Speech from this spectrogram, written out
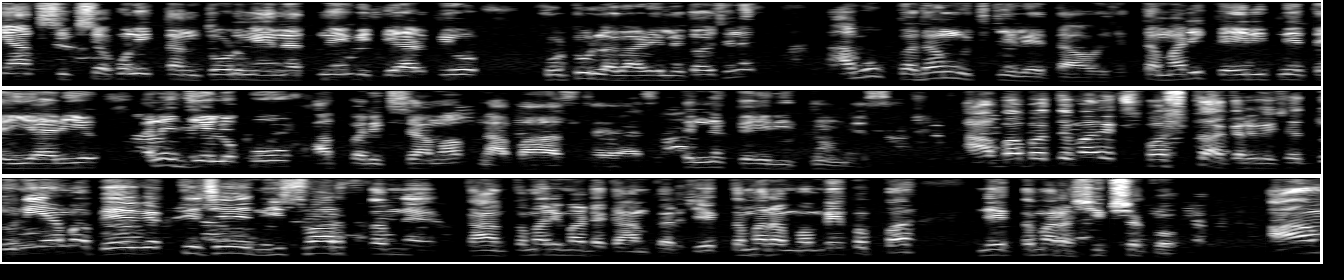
ક્યાંક શિક્ષકોની તંતોડ મહેનતને વિદ્યાર્થીઓ ખોટું લગાડી લેતા હોય છે ને આગું કદમ ઉચકી લેતા હોય છે. તમારી કઈ રીતની તૈયારી અને જે લોકો આ પરીક્ષામાં નાપાસ થયા છે, તેમને કઈ રીતનું મેસેજ આ બાબતે મારે એક સ્પષ્ટતા કરવી છે. દુનિયામાં બે વ્યક્તિ છે નિસ્વાર્થ તમને કામ, તમારી માટે કામ કરે છે. એક તમારા મમ્મી, પપ્પા ને એક તમારા શિક્ષકો. આમ,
